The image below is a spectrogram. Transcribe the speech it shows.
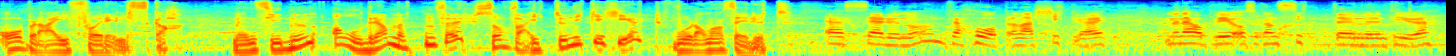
og blei forelska. Men siden hun aldri har møtt den før, så veit hun ikke helt hvordan han ser ut. Jeg ser det nå, for jeg håper han er skikkelig høy. Men jeg håper vi også kan sitte under intervjuet.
